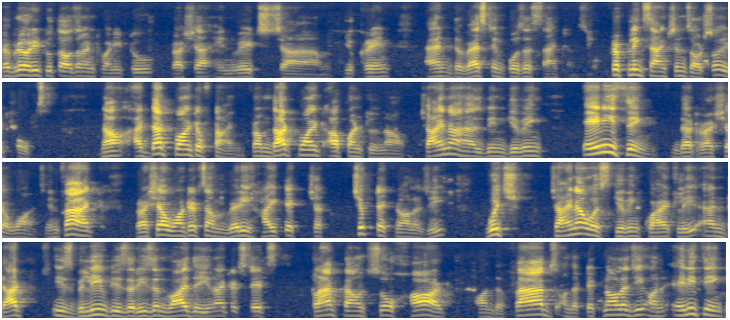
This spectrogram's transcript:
February 2022, Russia invades um, Ukraine and the West imposes sanctions, crippling sanctions or so it hopes. Now, at that point of time, from that point up until now, China has been giving anything that Russia wants. In fact, Russia wanted some very high tech chip technology, which China was giving quietly, and that is believed is the reason why the United States clamped down so hard on the fabs, on the technology, on anything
